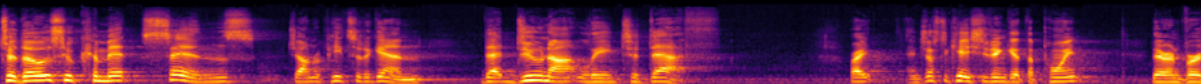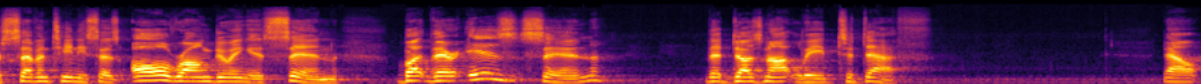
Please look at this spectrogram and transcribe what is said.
To those who commit sins, John repeats it again, that do not lead to death. Right? And just in case you didn't get the point, there in verse 17, he says, All wrongdoing is sin, but there is sin that does not lead to death. Now,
